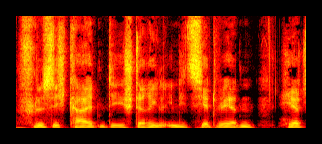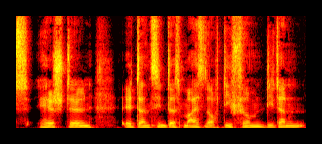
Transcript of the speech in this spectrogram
Flüssigkeiten, die steril indiziert werden, her herstellen, äh, dann sind das meistens auch die Firmen, die dann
